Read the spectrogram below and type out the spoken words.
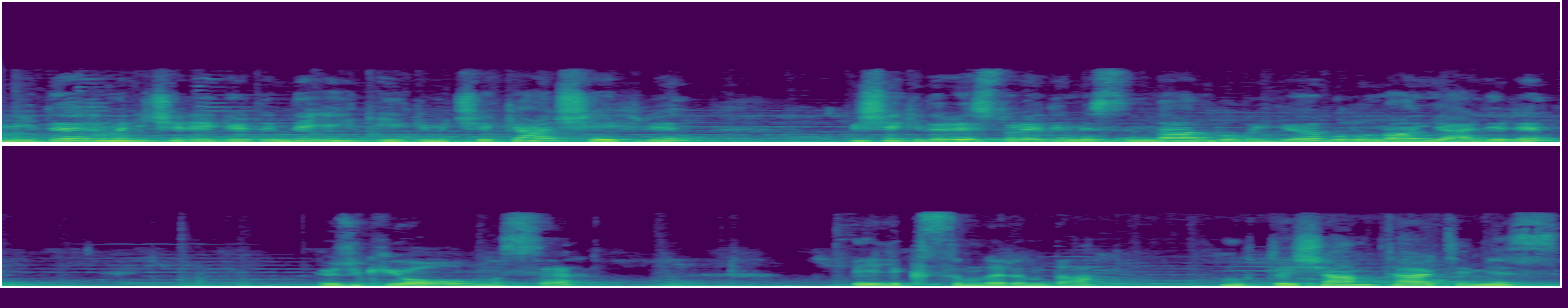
Camide hemen içeriye girdiğimde ilk ilgimi çeken şehrin bir şekilde restore edilmesinden dolayı bulunan yerlerin gözüküyor olması belli kısımlarında muhteşem, tertemiz,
